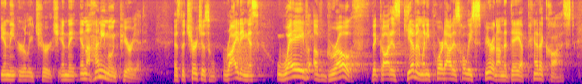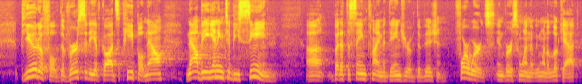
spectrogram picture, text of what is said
in the early church, in the, in the honeymoon period, as the church is riding this wave of growth that God has given when He poured out His Holy Spirit on the day of Pentecost. Beautiful diversity of God's people now, now beginning to be seen, uh, but at the same time, a danger of division. Four words in verse 1 that we want to look at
